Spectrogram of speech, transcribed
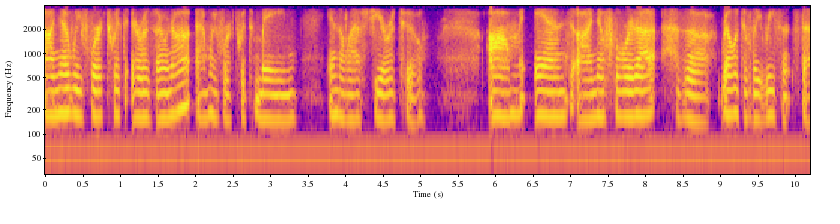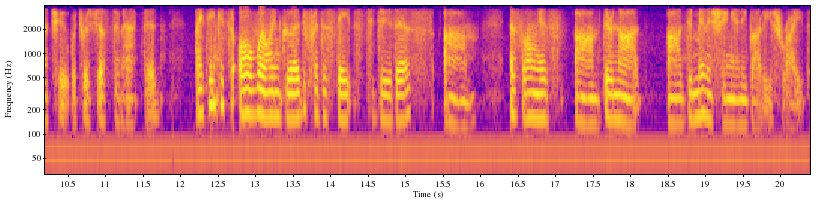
I know we've worked with Arizona and we've worked with Maine in the last year or two. Um, and I know Florida has a relatively recent statute which was just enacted. I think it's all well and good for the states to do this um, as long as um, they're not uh, diminishing anybody's rights.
